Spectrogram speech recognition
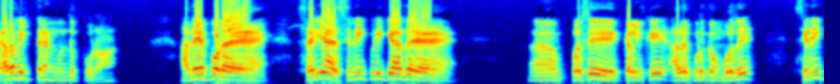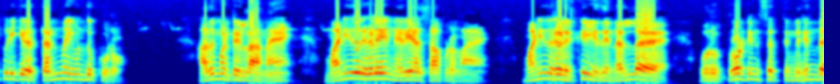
கறவைத்திறன் வந்து கூடும். அதே போல் சரியாக சினைப்பிடிக்காத பிடிக்காத பசுக்களுக்கு அதை கொடுக்கும்போது சினைப்பிடிக்கிற தன்மை வந்து கூடும். அது மட்டும் இல்லாமல் மனிதர்களே நிறையா சாப்பிடலாம். மனிதர்களுக்கு இது நல்ல ஒரு புரோட்டீன் சத்து மிகுந்த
